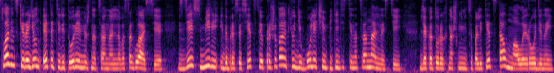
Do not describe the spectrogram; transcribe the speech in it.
Славянский район – это территория межнационального согласия. Здесь в мире и добрососедстве проживают люди более чем 50 национальностей, для которых наш муниципалитет стал малой родиной.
